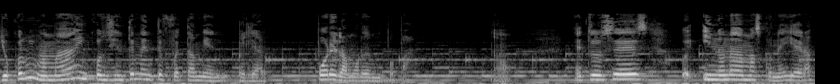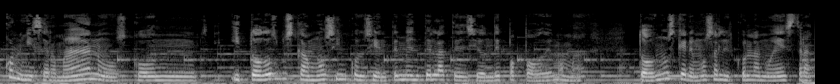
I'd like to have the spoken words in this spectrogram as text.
Yo con mi mamá inconscientemente fue también pelear por el amor de mi papá. Entonces, y no nada más con ella, era con mis hermanos, con y todos buscamos inconscientemente la atención de papá o de mamá todos nos queremos salir con la nuestra.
